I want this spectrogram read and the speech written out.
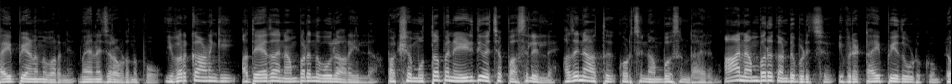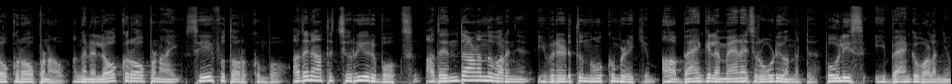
ടൈപ്പ് ചെയ്യണമെന്ന് പറഞ്ഞ് മാനേജർ അവിടുന്ന് പോകും ഇവർക്കാണെങ്കിൽ അത് ഏതാ നമ്പർ എന്ന് പോലും അറിയില്ല. പക്ഷെ മുത്തപ്പൻ എഴുതി വെച്ച പസിലില്ലേ അതിനകത്ത് കുറച്ച് നമ്പേഴ്സ് ഉണ്ടായിരുന്നു. ആ നമ്പർ കണ്ടുപിടിച്ച് ഇവരെ ടൈപ്പ് ചെയ്ത് കൊടുക്കും ലോക്കർ ഓപ്പൺ ആവും. അങ്ങനെ ലോക്കർ ഓപ്പൺ ആയി സേഫ് തുറക്കുമ്പോൾ അതിനകത്ത് ചെറിയൊരു ബോക്സ്. അതെന്താണെന്ന് പറഞ്ഞ് ഇവരെടുത്ത് നോക്കുമ്പോഴേക്കും ആ ബാങ്കിലെ മാനേജർ ഓടി വന്നിട്ട് പോലീസ് ഈ ബാങ്ക് വളഞ്ഞു.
